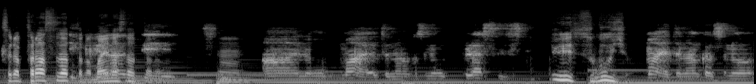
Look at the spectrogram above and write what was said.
それはプラスだったの？マイナスだったの？でうん。あの、まあ、えっと、なんかその、プラスです。えー、すごいじゃん。まあ、えっと、なんかその、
